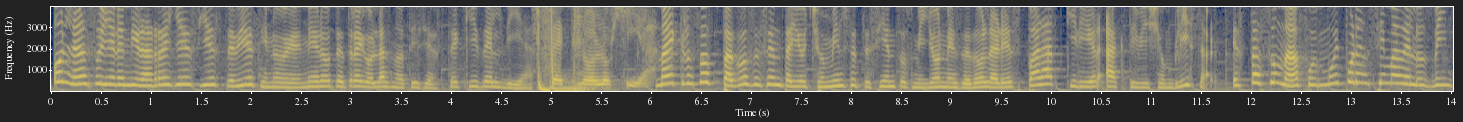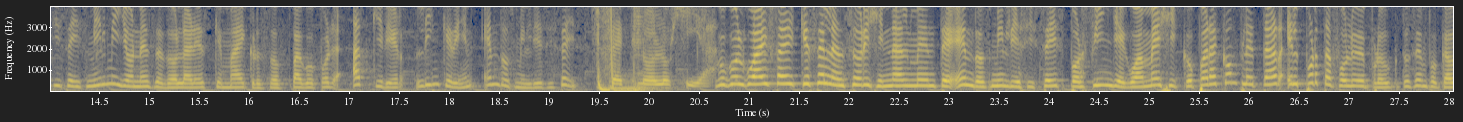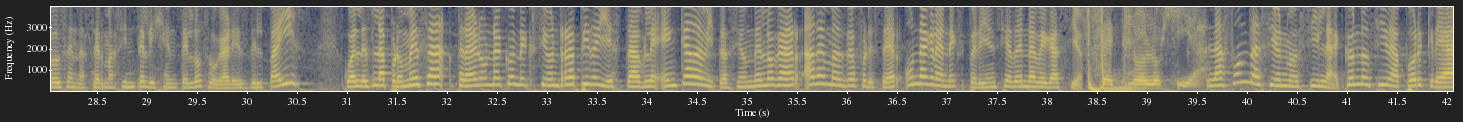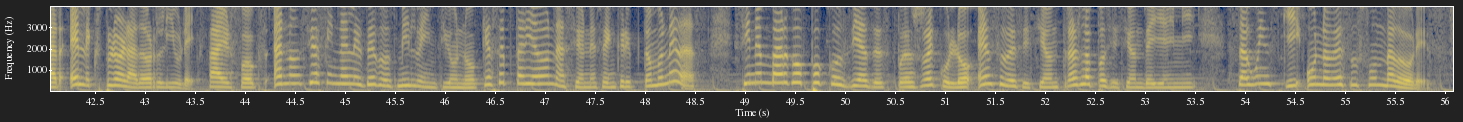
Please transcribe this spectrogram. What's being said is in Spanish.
Hola, soy Erendira Reyes y este 19 de enero te traigo las noticias tequi del día. Tecnología. Microsoft pagó 68.700 millones de dólares para adquirir Activision Blizzard. Esta suma fue muy por encima de los 26 mil millones de dólares que Microsoft pagó por adquirir LinkedIn en 2016. Tecnología. Google Wi-Fi, que se lanzó originalmente en 2016, por fin llegó a México para completar el portafolio de productos enfocados en hacer más inteligente los hogares del país. ¿Cuál es la promesa? Traer una conexión rápida y estable en cada habitación del hogar, además de ofrecer una gran experiencia de navegación. Tecnología. La Fundación Mozilla, conocida por crear el explorador libre Firefox, anunció a finales de 2021 que aceptaría donaciones en criptomonedas. Sin embargo, pocos días después reculó en su decisión tras la oposición de Jamie Sawinski, uno de sus fundadores.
